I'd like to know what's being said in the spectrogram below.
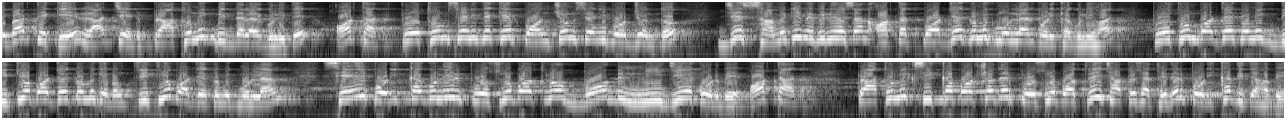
এবার থেকে রাজ্যের প্রাথমিক বিদ্যালয়গুলিতে, অর্থাৎ প্রথম শ্রেণি থেকে পঞ্চম শ্রেণি পর্যন্ত যে সামেটিভ এভিলুয়েশন অর্থাৎ পর্যায়ক্রমিক মূল্যায়ন পরীক্ষাগুলি হয়, প্রথম পর্যায়ক্রমিক, দ্বিতীয় পর্যায়ক্রমিক এবং তৃতীয় পর্যায়ক্রমিক মূল্যায়ন, সেই পরীক্ষাগুলির প্রশ্নপত্র বোর্ড নিজে করবে। অর্থাৎ প্রাথমিক শিক্ষা পর্ষদের প্রশ্নপত্রেই ছাত্রছাত্রীদের পরীক্ষা দিতে হবে।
